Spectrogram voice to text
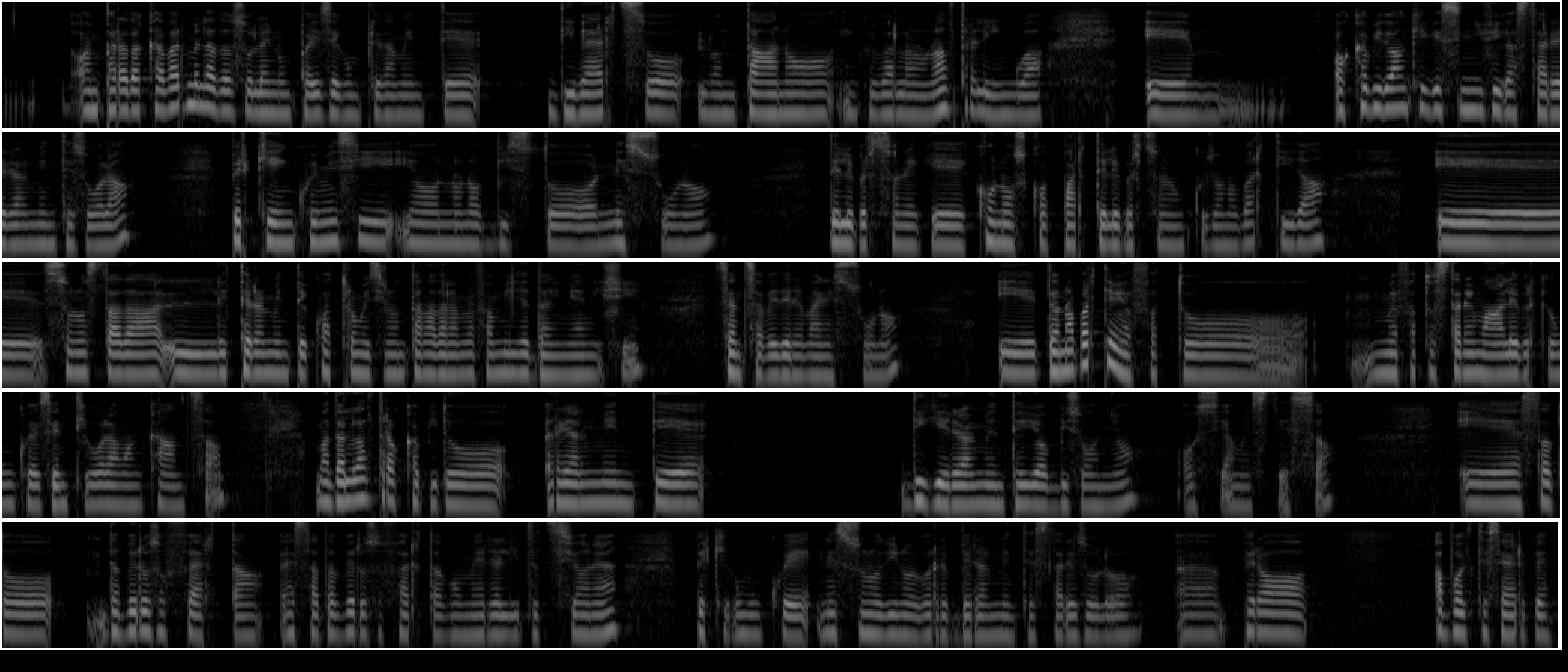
ho imparato a cavarmela da sola in un paese completamente diverso, lontano, in cui parlano un'altra lingua e mh, ho capito anche che significa stare realmente sola, perché in quei mesi io non ho visto nessuno delle persone che conosco, a parte le persone con cui sono partita, e sono stata letteralmente quattro mesi lontana dalla mia famiglia e dai miei amici, senza vedere mai nessuno. E da una parte mi ha fatto, mi ha fatto stare male perché comunque sentivo la mancanza, ma dall'altra ho capito realmente di chi realmente io ho bisogno, ossia me stessa. E è stato davvero sofferta, è stata davvero sofferta come realizzazione, perché comunque nessuno di noi vorrebbe realmente stare solo, eh, però a volte serve,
